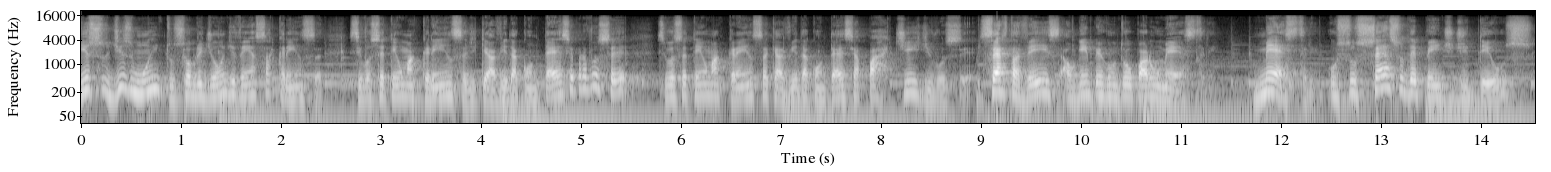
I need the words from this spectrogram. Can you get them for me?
Isso diz muito sobre de onde vem essa crença. Se você tem uma crença de que a vida acontece para você, se você tem uma crença que a vida acontece a partir de você. Certa vez, alguém perguntou para um mestre: Mestre, o sucesso depende de Deus,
